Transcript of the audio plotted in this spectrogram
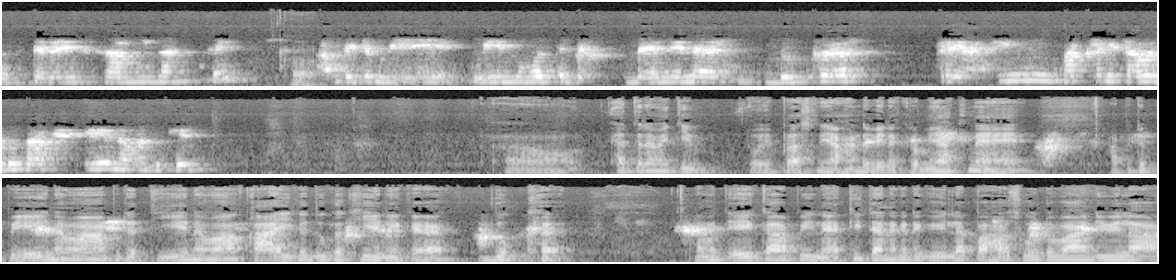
අවසරයි. අපිට මේ මේ මොහොතේ දැනෙන දුක ප්‍රයකින් මක්හරි තව දුකක් තියෙනවද කියන්නේ ඇත්තටම ඉතින් ওই ප්‍රශ්නේ අහන්න වෙන ක්‍රමයක් නැහැ. අපිට පේනවා අපිට තියෙනවා කායික දුක කියන එක දුක්ඛ. නමුත් ඒක අපි නැති තැනකට ගිහිල්ලා පහසුවට වාඩි වෙලා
